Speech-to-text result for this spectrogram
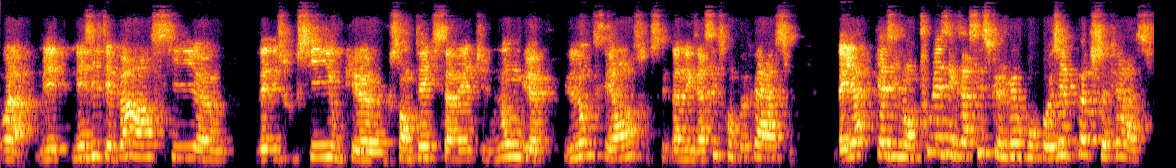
voilà. Mais n'hésitez pas, hein, si euh, vous avez des soucis ou que vous sentez que ça va être une longue, longue séance, c'est un exercice qu'on peut faire assis. D'ailleurs, quasiment tous les exercices que je vais vous proposer peuvent se faire assis.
